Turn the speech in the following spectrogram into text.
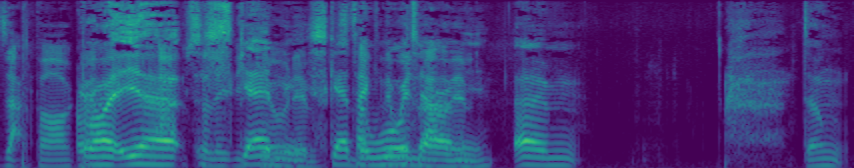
Zach Parker. Right, yeah, absolutely scared me, scared the taken the wind water out of me. Um, don't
